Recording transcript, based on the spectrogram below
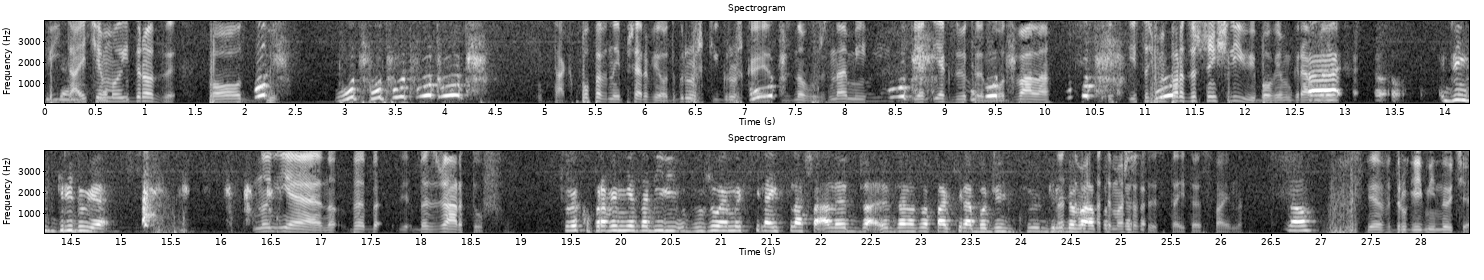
Witajcie moi drodzy. Po... Łódź! Łódź, łódź, łódź, łódź! Tak, po pewnej przerwie od Gruszki, Gruszka jest znowu z nami. Jak, jak zwykle mu odwala. Jest, jesteśmy bardzo szczęśliwi, bowiem gramy... E, e, Jinx griduje. No nie, no be, be, bez żartów. Człowieku, prawie mnie zabili, zużyłem heal'a i flasha, ale Ja- Jana złapała killa, bo Jinx No, gridowała ma- a ty masz asystę i to jest fajne. No, W, w drugiej minucie.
